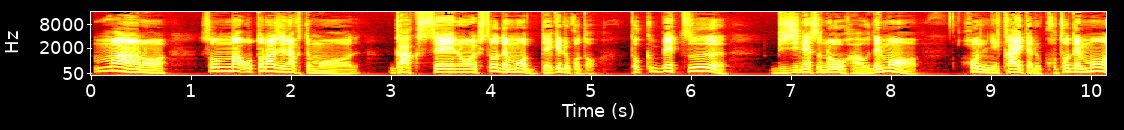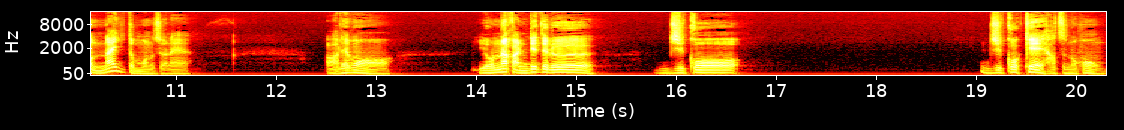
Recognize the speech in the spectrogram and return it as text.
まあ、あの、そんな大人じゃなくても、学生の人でもできること、特別ビジネスノウハウでも、本に書いてることでもないと思うんですよね。あれも、世の中に出てる自己、自己啓発の本。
